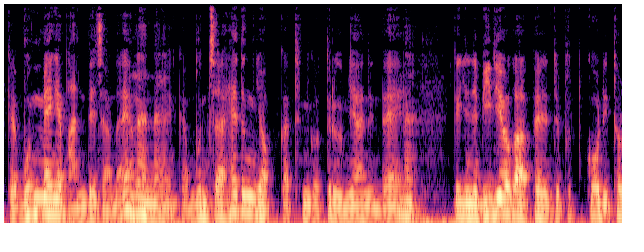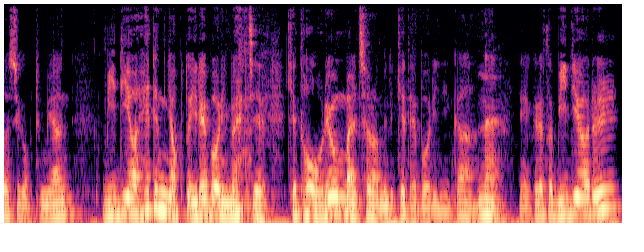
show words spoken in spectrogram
그러니까 문맹의 반대잖아요. 네, 네. 그러니까 문자 해득력 같은 것들을 의미하는데 네. 그게 이제 미디어가 앞에 이제 붙고 literacy가 붙으면 미디어 해득력도 이래버리면 이제 이렇게 더 어려운 말처럼 이렇게 돼버리니까. 네. 예, 그래서 미디어를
